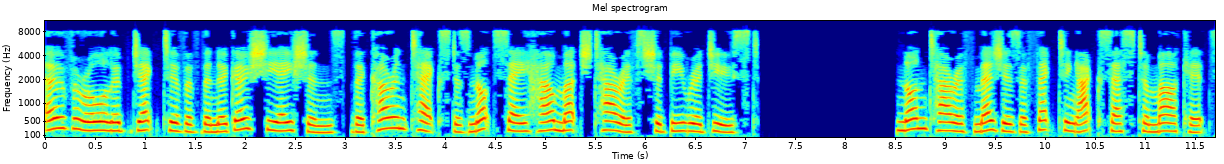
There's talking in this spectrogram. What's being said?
Overall objective of the negotiations the current text does not say how much tariffs should be reduced, non-tariff measures affecting access to markets,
